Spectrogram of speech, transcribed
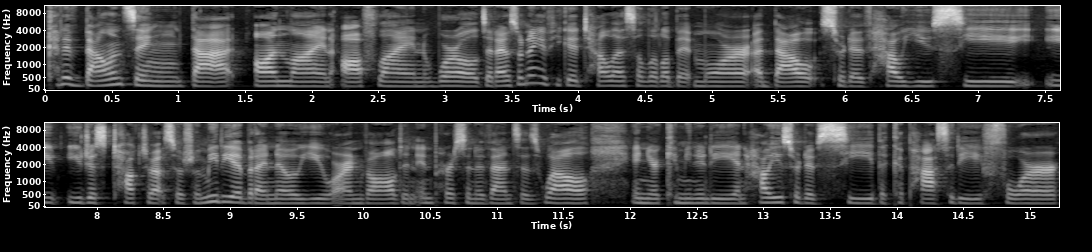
kind of balancing that online offline world. And i was wondering if you could tell us a little bit more about sort of how you see you, you just talked about social media but i know you are involved in in-person events as well in your community and how you sort of see the capacity for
